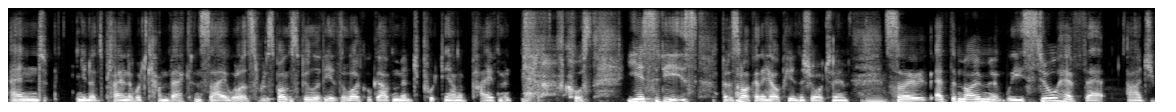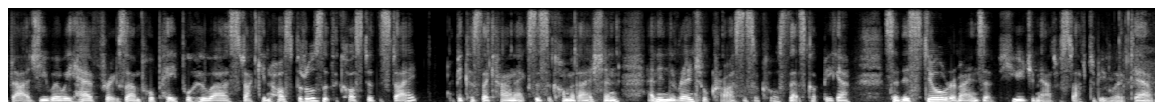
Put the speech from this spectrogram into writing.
And, you know, the planner would come back and say, well, it's the responsibility of the local government to put down a pavement. of course, yes, it is, but it's not going to help you in the short term. Mm. So at the moment, we still have that argy bargy where we have, for example, people who are stuck in hospitals at the cost of the state because they can't access accommodation. And in the rental crisis, of course, that's got bigger. So there still remains a huge amount of stuff to be worked out.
